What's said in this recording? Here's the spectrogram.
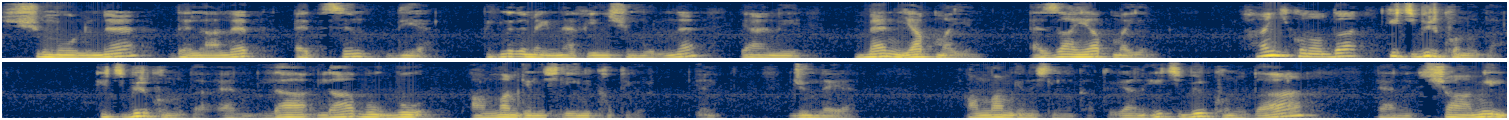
şumulüne delalet etsin diye. Peki ne demek nefyin şumulüne? Yani men yapmayın eza yapmayın. Hangi konuda? Hiçbir konuda. Hiçbir konuda. Yani la, la bu, bu anlam genişliğini katıyor. Yani cümleye. Anlam genişliğini katıyor. Yani hiçbir konuda yani şamil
